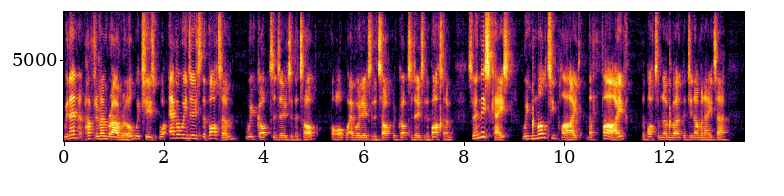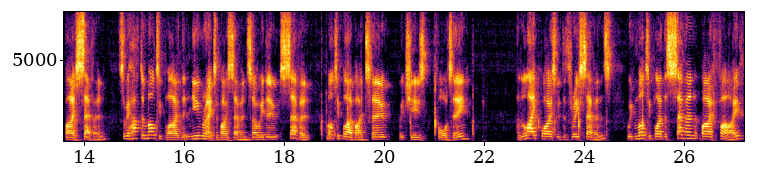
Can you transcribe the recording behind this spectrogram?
We then have to remember our rule, which is whatever we do to the bottom, we've got to do to the top, or whatever we do to the top, we've got to do to the bottom. So in this case, we've multiplied the 5, the bottom number, the denominator, by 7. So we have to multiply the numerator by 7. So we do 7 multiplied by 2, which is 14. And likewise with the 3 sevens, we've multiplied the 7 by 5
